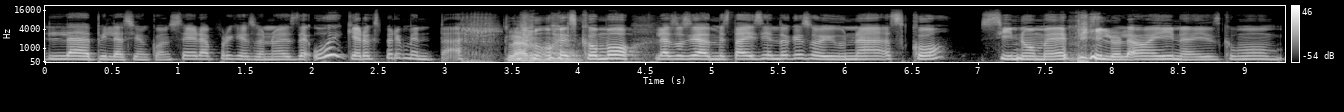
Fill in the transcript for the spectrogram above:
la depilación con cera, porque eso no es de, uy, quiero experimentar. Claro. No, es como la sociedad me está diciendo que soy un asco si no me depilo la vaina. Y es como,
